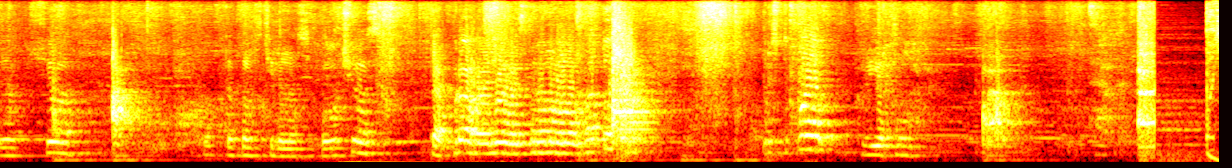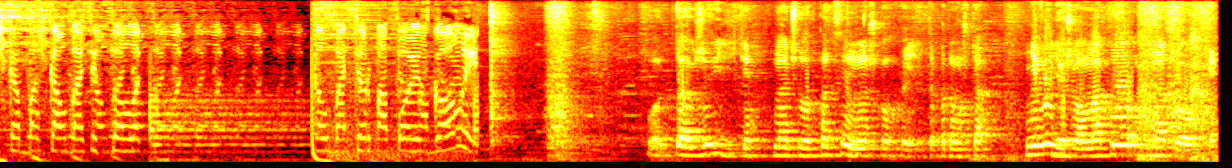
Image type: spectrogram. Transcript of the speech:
Так, все. Вот в таком стиле у нас все получилось. Так, правая и левая сторона у нас готова. Приступаем к верхней. Бочка бас колбасит солод. Колбасер по пояс голый. Вот так же, видите, начало в конце немножко уходить. Это потому что не выдержал наклон ножовки.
